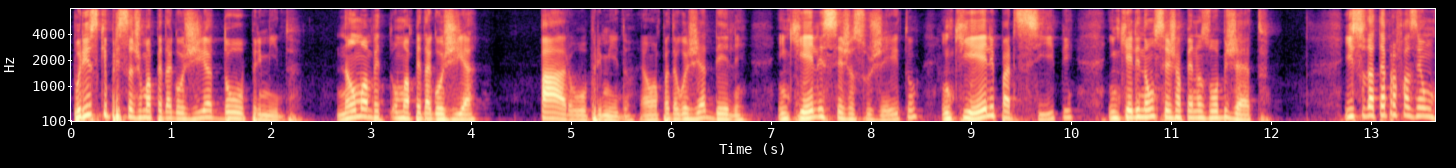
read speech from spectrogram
Por isso que precisa de uma pedagogia do oprimido, não uma, uma pedagogia para o oprimido, é uma pedagogia dele, em que ele seja sujeito, em que ele participe, em que ele não seja apenas um objeto. Isso dá até para fazer um,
